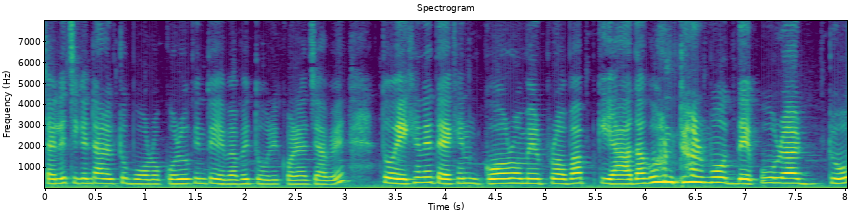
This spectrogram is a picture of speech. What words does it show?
চাইলে চিকেনটা আর একটু বড় করেও কিন্তু এভাবে তৈরি করা যাবে। তো এখানে দেখেন গরমের প্রভাব কি? আধা ঘণ্টার মধ্যে পুরা ডো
